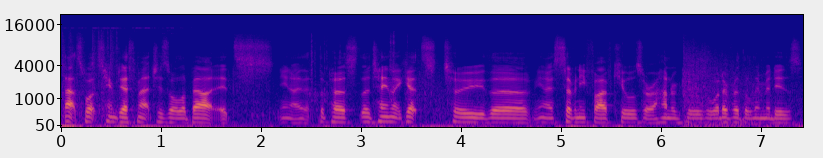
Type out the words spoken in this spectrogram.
that's what team deathmatch is all about. It's you know the person, the team that gets to the you know 75 kills or 100 kills or whatever the limit is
